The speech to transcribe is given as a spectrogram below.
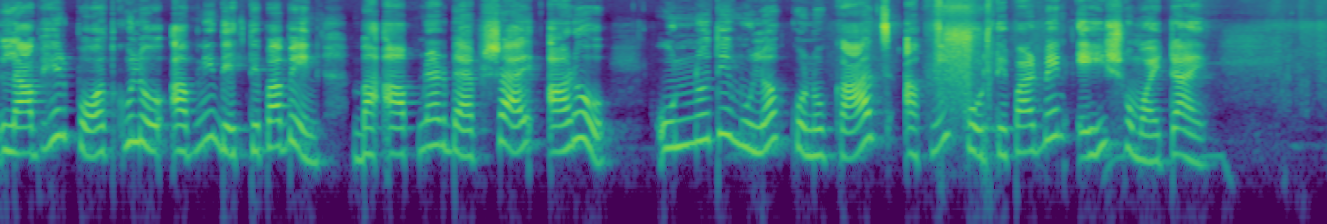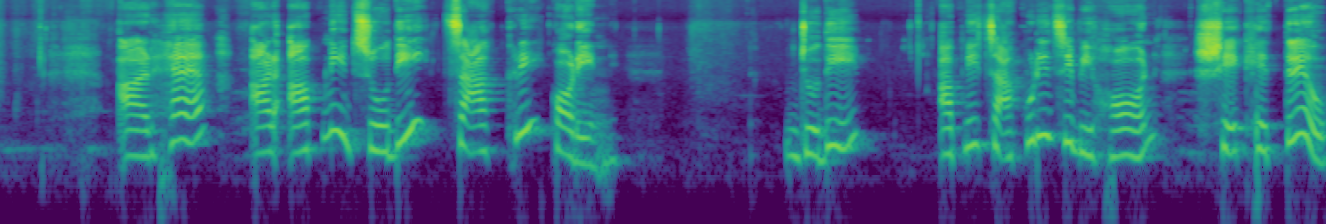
লাভের পথগুলো আপনি দেখতে পাবেন বা আপনার ব্যবসায় আরও উন্নতিমূলক কোনো কাজ আপনি করতে পারবেন এই সময়টায়। আর হ্যাঁ আর আপনি যদি চাকরি করেন, যদি আপনি চাকুরিজীবী হন, সেক্ষেত্রেও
